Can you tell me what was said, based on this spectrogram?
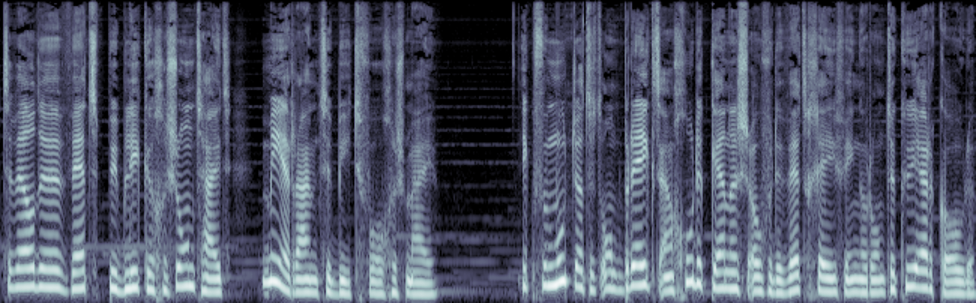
Terwijl de wet publieke gezondheid meer ruimte biedt volgens mij. Ik vermoed dat het ontbreekt aan goede kennis over de wetgeving rond de QR-code.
